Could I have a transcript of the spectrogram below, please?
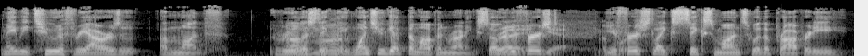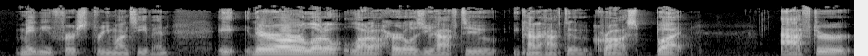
maybe two to three hours a, a month, realistically. A month. Once you get them up and running, so right, your first, yeah, your course. first like six months with a property, maybe first three months even. It, there are a lot of lot of hurdles you have to you kind of have to cross, but after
